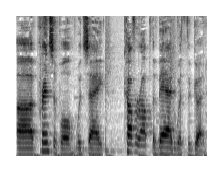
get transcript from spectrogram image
uh, principal would say, cover up the bad with the good.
